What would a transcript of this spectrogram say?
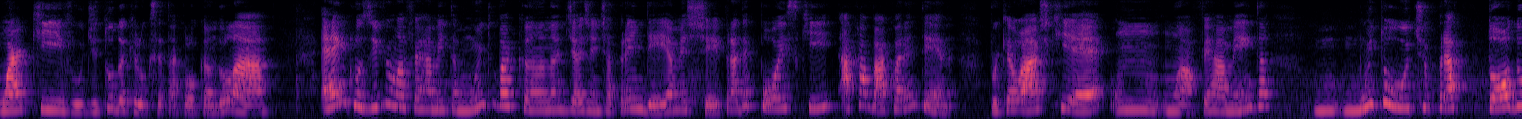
um arquivo de tudo aquilo que você está colocando lá. É inclusive uma ferramenta muito bacana de a gente aprender a mexer para depois que acabar a quarentena, porque eu acho que é um, uma ferramenta muito útil para todo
